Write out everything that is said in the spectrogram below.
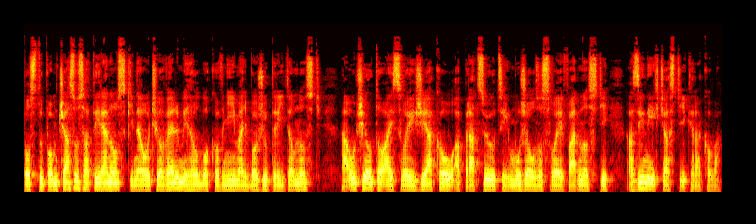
Postupom času sa Tyranovsky naučil veľmi hlboko vnímať Božiu prítomnosť a učil to aj svojich žiakov a pracujúcich mužov zo svojej farnosti a z iných častí Krakova.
